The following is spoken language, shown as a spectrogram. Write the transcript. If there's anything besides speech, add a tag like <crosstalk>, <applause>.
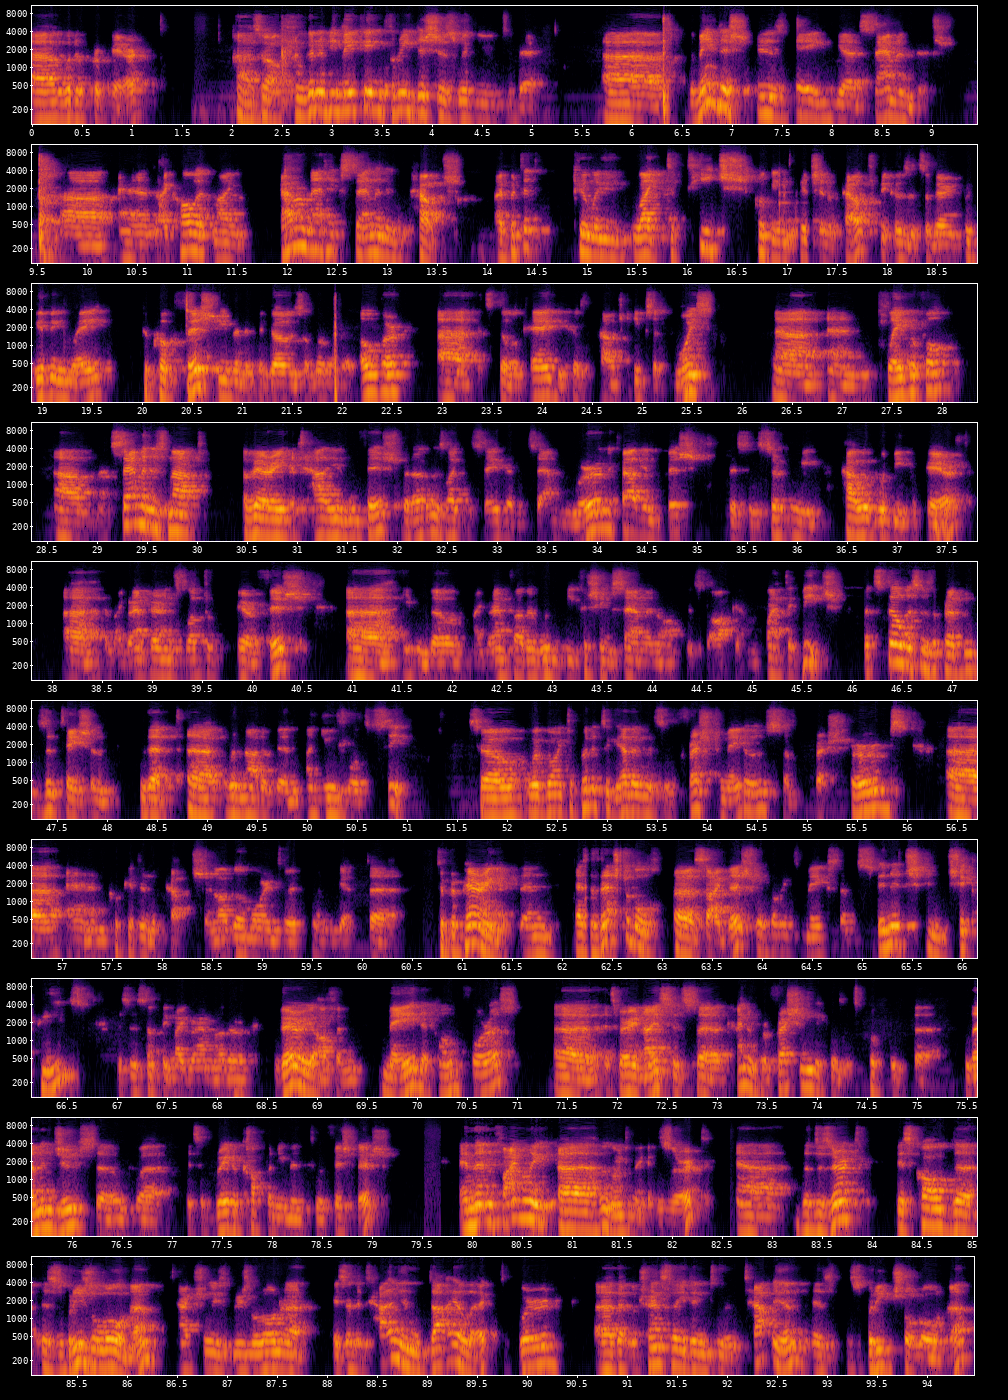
uh, would have prepared. Uh, so I'm going to be making three dishes with you today. Uh, the main dish is a uh, salmon dish, uh, and I call it my aromatic salmon in pouch. I particularly like to teach cooking fish in a pouch because it's a very forgiving way to cook fish, even if it goes a little bit over. Uh, it's still okay because the pouch keeps it moist uh, and flavorful. Um, salmon is not a very Italian fish, but I always like to say that if salmon were an Italian fish, this is certainly how it would be prepared. Uh, my grandparents loved to prepare fish, uh, even though my grandfather wouldn't be fishing salmon off his dock on Atlantic Beach. But still, this is a presentation that uh, would not have been unusual to see. So we're going to put it together with some fresh tomatoes, some fresh herbs, uh, and cook it in the pouch. And I'll go more into it when we get uh, to preparing it. And as a vegetable uh, side dish, we're going to make some spinach and chickpeas. This is something my grandmother very often made at home for us. Uh, it's very nice. It's uh, kind of refreshing because it's cooked with uh, lemon juice. So it's a great accompaniment to a fish dish. And then finally, we're going to make a dessert. the dessert is called uh, sbrisolona. Actually, sbrisolona is an Italian dialect word uh, that would translate into Italian as sbriciolona,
